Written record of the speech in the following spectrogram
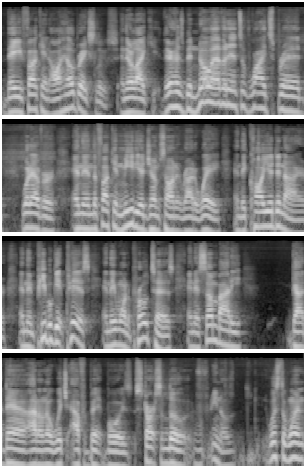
they fucking all hell breaks loose. And they're like, there has been no evidence of widespread whatever. And then the fucking media jumps on it right away and they call you a denier. And then people get pissed and they want to protest. And then somebody, goddamn, I don't know which alphabet boys, starts a little, you know, what's the one?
